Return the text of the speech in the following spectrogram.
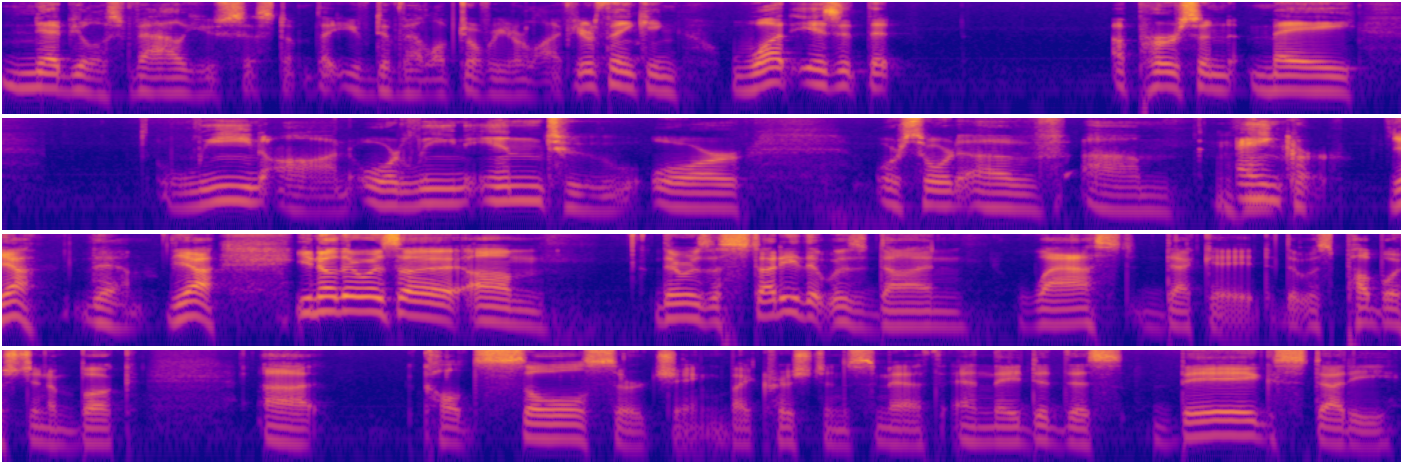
nebulous value system that you've developed over your life. You're thinking, what is it that a person may lean on or lean into or or sort of um, anchor Yeah. them? Yeah. You know, there was a um, there was a study that was done last decade that was published in a book uh, called Soul Searching by Christian Smith, and they did this big study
